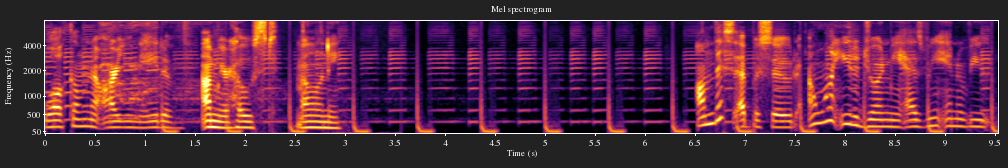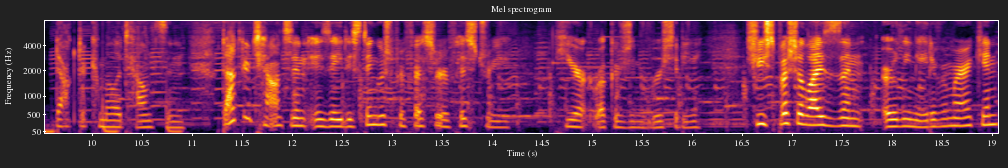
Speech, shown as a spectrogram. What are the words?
Welcome to Are You Native? I'm your host, Melanie. On this episode, I want you to join me as we interview Dr. Camilla Townsend. Dr. Townsend is a distinguished professor of history here at Rutgers University. She specializes in early Native American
